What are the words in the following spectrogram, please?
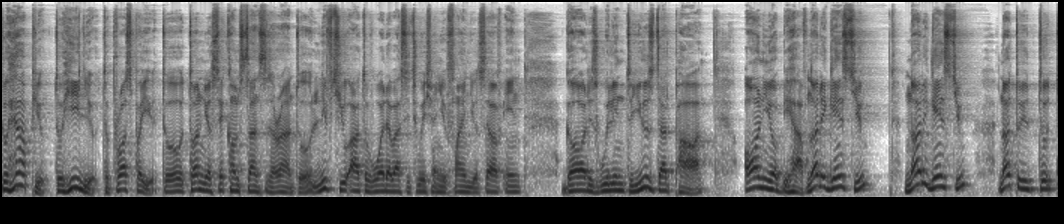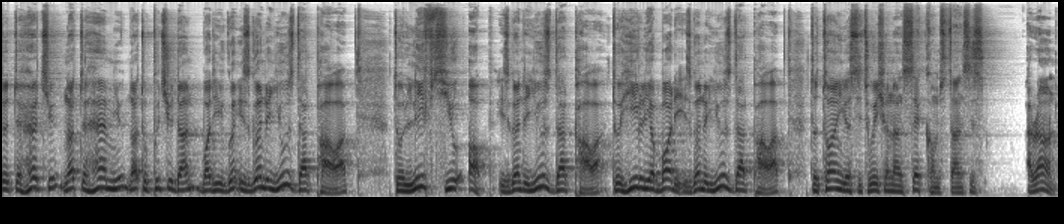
to help you, to heal you, to prosper you, to turn your circumstances around, to lift you out of whatever situation you find yourself in. God is willing to use that power on your behalf, not against you, not against you, not to, to, to, to hurt you, not to harm you, not to put you down, but he is going to use that power to lift you up. He's going to use that power to heal your body. He's going to use that power to turn your situation and circumstances around.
